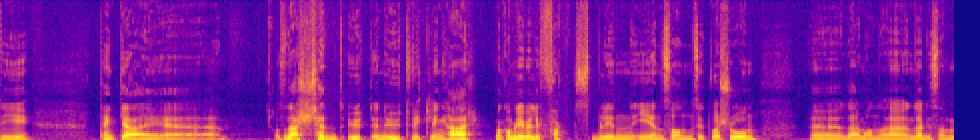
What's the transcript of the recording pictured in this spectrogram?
de tenker jeg eh, Altså det er skjedd ut, en utvikling her. Man kan bli veldig fartsblind i en sånn situasjon. Eh, der man, eh, det er liksom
